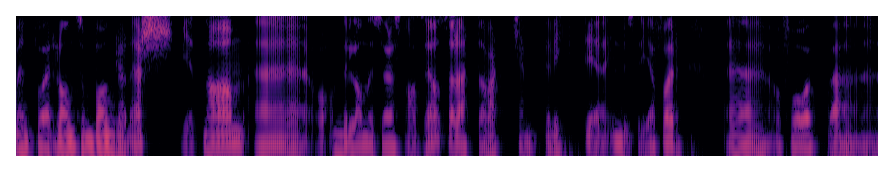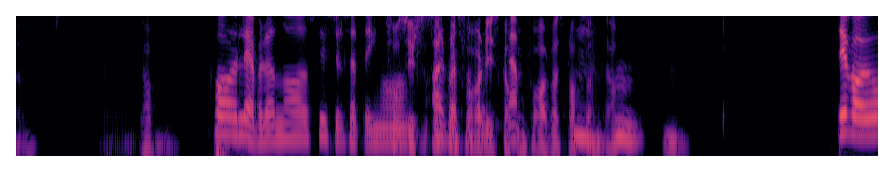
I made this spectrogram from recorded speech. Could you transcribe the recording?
men for land som Bangladesh, Vietnam eh, og andre land i Sørøst-Asia så har dette vært kjempeviktige industrier for eh, å få opp eh, ja, på levelønn og sysselsetting og for sysselsetting, for verdiskaping, ja. for arbeidsplasser. Mm, ja. Mm. Det var jo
